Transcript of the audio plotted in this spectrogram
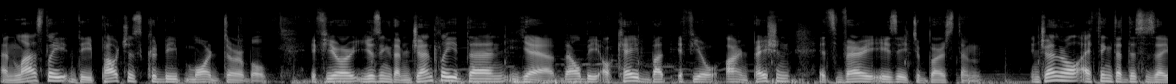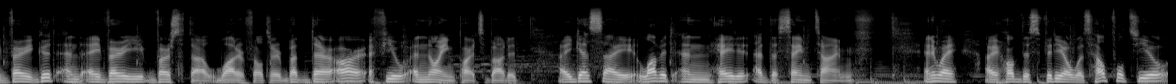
And lastly, the pouches could be more durable. If you're using them gently, then yeah, they'll be okay, but if you aren't patient, it's very easy to burst them. In general, I think that this is a very good and a very versatile water filter, but there are a few annoying parts about it. I guess I love it and hate it at the same time. anyway, I hope this video was helpful to you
